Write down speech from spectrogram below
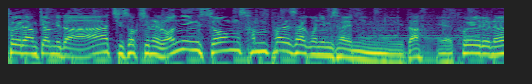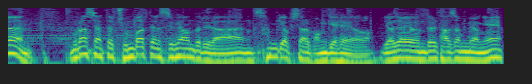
토요일에 함께 합니다. 지석진의 러닝송 3849님 사연입니다. 예, 토요일에는 문화센터 줌바 댄스 회원들이랑 삼겹살 번개해요. 여자 회원들 5명에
